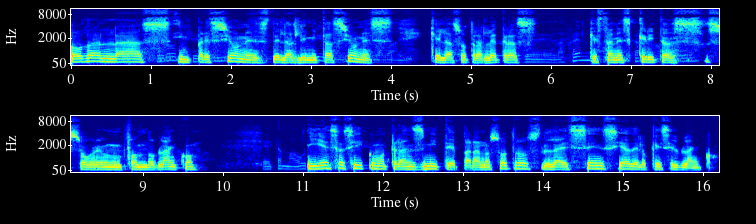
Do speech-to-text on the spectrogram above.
todas las impresiones de las limitaciones que las otras letras que están escritas sobre un fondo blanco. Y es así como transmite para nosotros la esencia de lo que es el blanco.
